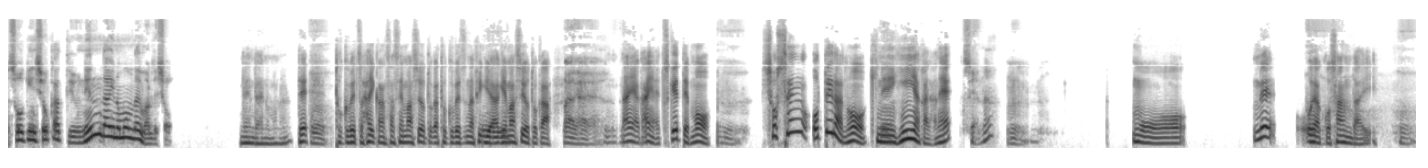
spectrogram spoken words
送金しようかっていう年代の問題もあるでしょ年代のもの。で、う。うん。特別配管させますよとか、特別なフィギュアあげますよとか、はいはいはい。なんやかんやつけても、うん。所詮お寺の記念品やからね。そうやな。うん。もう、ね、親子三代、うん。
